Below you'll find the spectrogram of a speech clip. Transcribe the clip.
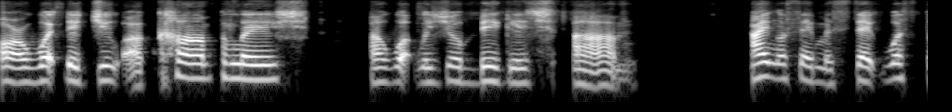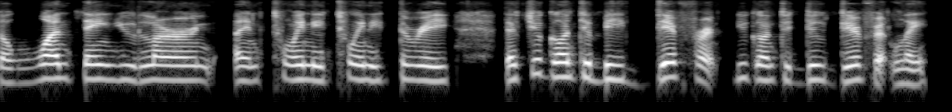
Or what did you accomplish? Or what was your biggest um, I ain't gonna say mistake. What's the one thing you learned in 2023 that you're going to be different? You're going to do differently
